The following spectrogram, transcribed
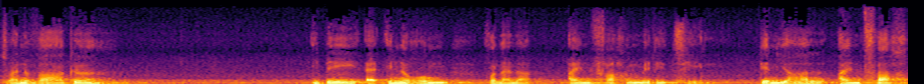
so eine vage Idee, Erinnerung von einer einfachen Medizin genial, einfach,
